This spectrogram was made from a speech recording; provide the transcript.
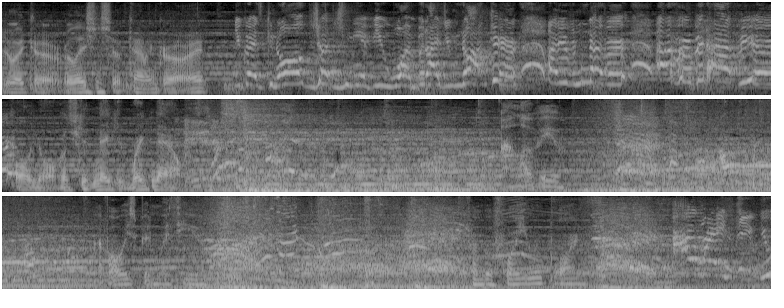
You're like a relationship kind of girl, right? You guys can all judge me if you want, but I do not care. I have never, ever been happier. Oh, y'all, let's get naked right now. I love you. I've always been with you. From before you were born I raised you. You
